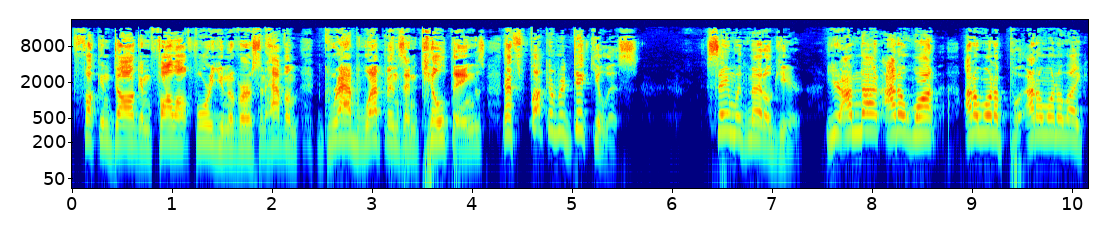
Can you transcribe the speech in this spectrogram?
fucking dog in Fallout 4 universe and have him grab weapons and kill things. That's fucking ridiculous. Same with Metal Gear. You're, I'm not, I don't want, I don't want to I don't want to like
